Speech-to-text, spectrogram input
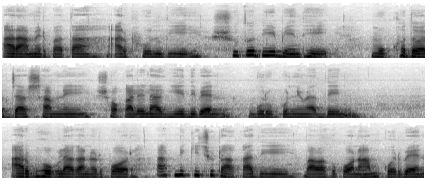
আর আমের পাতা আর ফুল দিয়ে সুতো দিয়ে বেঁধে মুখ্য দরজার সামনে সকালে লাগিয়ে দিবেন গুরু পূর্ণিমার দিন। আর ভোগ লাগানোর পর আপনি কিছু টাকা দিয়ে বাবাকে প্রণাম করবেন,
